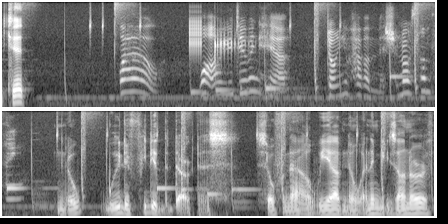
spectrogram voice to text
Kit. Whoa! What are you doing here? Don't you have a mission or something? Nope, we defeated the darkness. So for now, we have no enemies on Earth.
